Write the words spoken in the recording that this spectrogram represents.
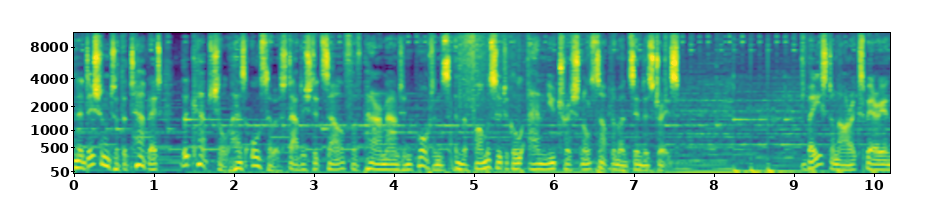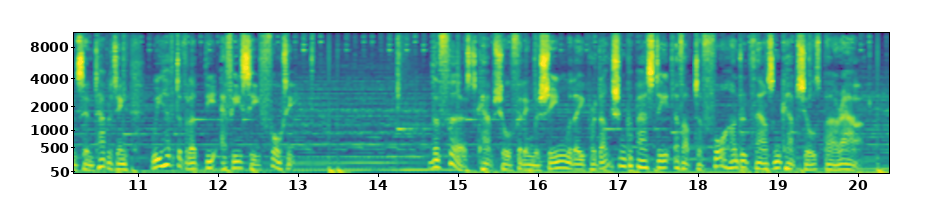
In addition to the tablet, the capsule has also established itself of paramount importance in the pharmaceutical and nutritional supplements industries. Based on our experience in tableting, we have developed the FEC40, the first capsule filling machine with a production capacity of up to 400,000 capsules per hour.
